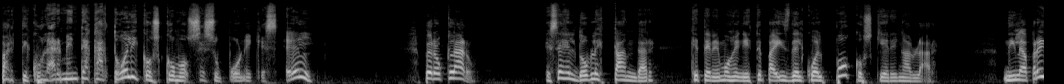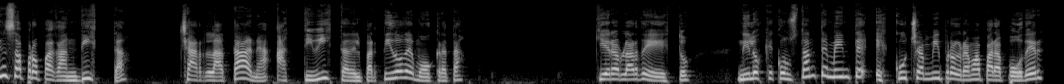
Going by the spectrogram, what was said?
particularmente a católicos, como se supone que es él. Pero claro, ese es el doble estándar que tenemos en este país del cual pocos quieren hablar. Ni la prensa propagandista, charlatana, activista del Partido Demócrata quiere hablar de esto, ni los que constantemente escuchan mi programa para poder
